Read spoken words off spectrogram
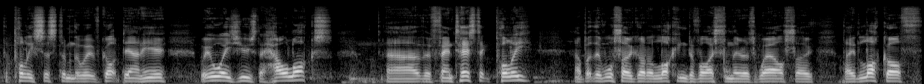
the pulley system that we've got down here. We always use the Howlocks. Uh, they're fantastic pulley, uh, but they've also got a locking device in there as well. So they lock off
